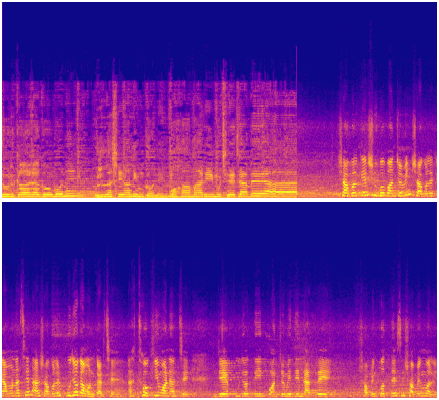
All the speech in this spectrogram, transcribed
দুর্গার আগমনে, উল্লাসে আলিঙ্গনে মহামারী মুছে যাবে আর। সকলকে শুভ পঞ্চমী, সকলে কেমন আছেন আর সকলের পুজো কেমন কাটছে? তো কি মনে হচ্ছে যে পুজোর দিন, পঞ্চমীর দিন রাত্রে শপিং করতে এসে শপিং মলে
